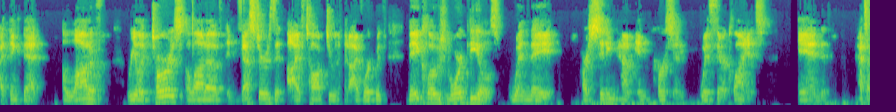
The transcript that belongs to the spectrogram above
I think that a lot of realtors, a lot of investors that I've talked to and that I've worked with, they close more deals when they are sitting down in person with their clients. And that's a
